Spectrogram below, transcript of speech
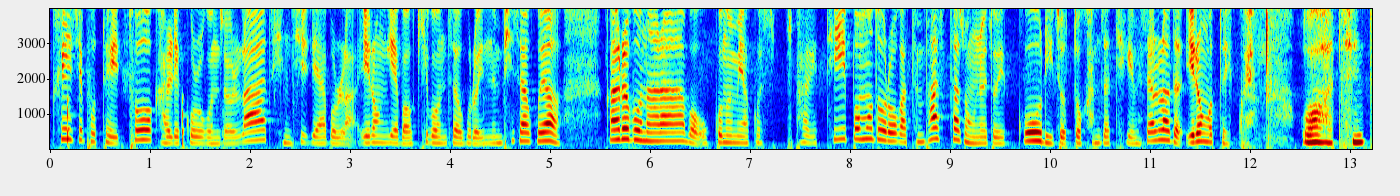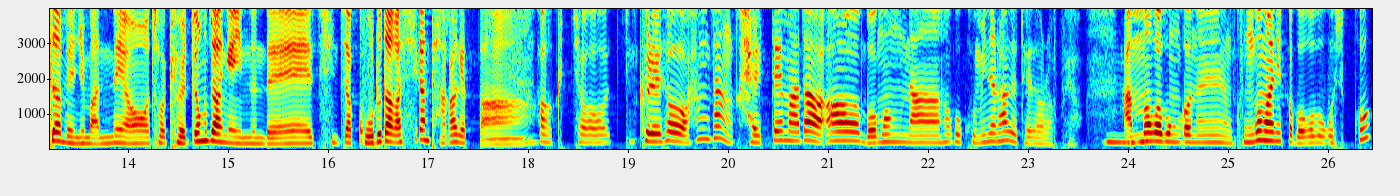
Crazy Potato, garlic 고르곤졸라, 김치 디아볼라 이런 게 뭐 기본적으로 있는 피자고요. 까르보나라, 뭐 오코노미야키 스파게티, 포모도로 같은 파스타 종류도 있고 리조또, 감자튀김, 샐러드 이런 것도 있고요. 와 진짜 메뉴 많네요. 저 결정장애 있는데 진짜 고르다가 시간 다 가겠다. 아, 그쵸. 그래서 항상 갈 때마다 아, 뭐 먹나 하고 고민을 하게 되더라고요. 음. 안 먹어본 거는 궁금하니까 먹어보고 싶고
